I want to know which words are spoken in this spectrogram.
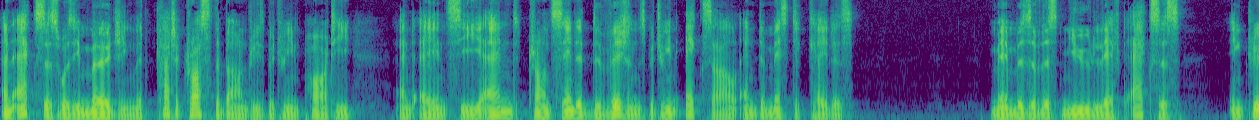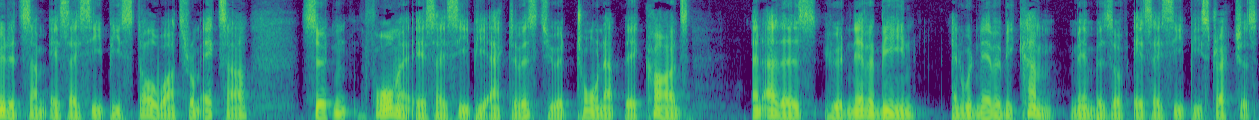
An axis was emerging that cut across the boundaries between party and ANC and transcended divisions between exile and domestic cadres. Members of this new left axis included some SACP stalwarts from exile, certain former SACP activists who had torn up their cards, and others who had never been and would never become members of SACP structures.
